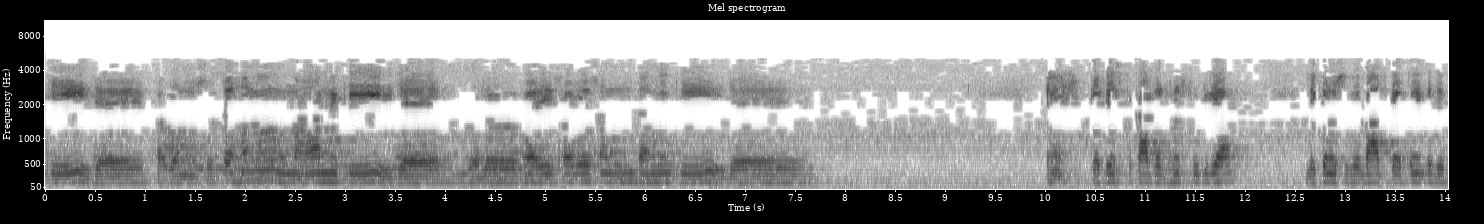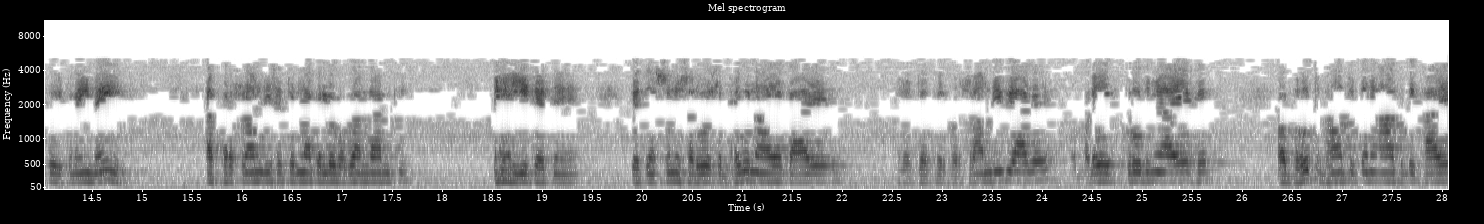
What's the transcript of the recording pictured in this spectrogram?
की जय। पवन सुत हनुमान की जय। बोलो भाई सब संतन की जय। कहते इस प्रकार से धनुष टूट गया। लेकिन उसके बाद कहते हैं कि देखो, इतना ही नहीं। अब परशुराम जी से तुलना कर लो भगवान राम की। ये कहते हैं कहते हैं, सुन सरोस भगु नायक आए। तो फिर परशुराम जी भी आ गए और बड़े क्रोध में आए फिर। और बहुत भांति तुमने आँख दिखाए,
